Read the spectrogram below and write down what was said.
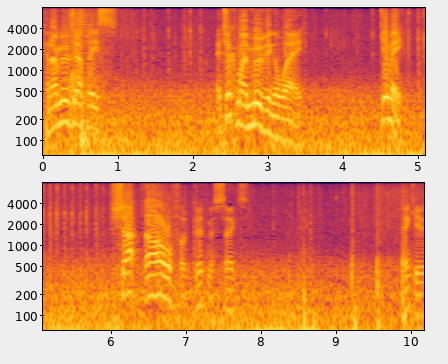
Can I move now, please? It took my moving away. Gimme. Shut. Oh, for goodness sakes. Thank you.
